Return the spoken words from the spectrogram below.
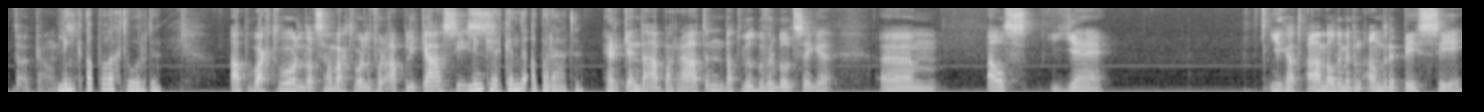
de account. Link app wachtwoorden. App-wachtwoorden, dat zijn wachtwoorden voor applicaties. Link herkende apparaten. herkende apparaten. Dat wil bijvoorbeeld zeggen, ehm, als jij je gaat aanmelden met een andere PC,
